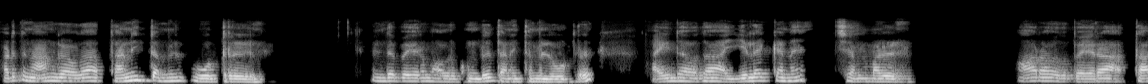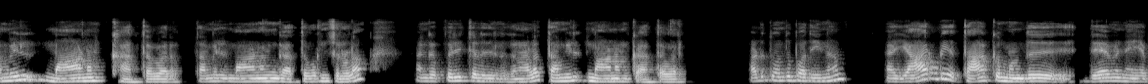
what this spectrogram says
அடுத்து நான்காவதா தனித்தமிழ் ஊற்று. இந்த பெயரும் அவருக்கு உண்டு. தனித்தமிழ் ஊற்று. ஐந்தாவதா இலக்கண செம்மல். ஆறாவது பெயரா தமிழ் மானம் காத்தவர். தமிழ் மானம் காத்தவர்ன்னு சொல்லலாம். அங்க பிரித்து தமிழ் மானம் காத்தவர். அடுத்து வந்து பாத்தீங்கன்னா யாருடைய தாக்கம் வந்து தேவநேய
